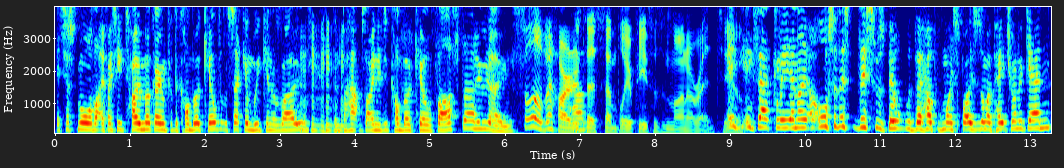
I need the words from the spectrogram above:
It's just more that if I see Tomer going for the combo kill for the second week in a row, then perhaps I need to combo kill faster. Who knows? It's a little bit harder um, to assemble your pieces in mono red too. Exactly, and I also this this was built with the help of my splicers on my Patreon again.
